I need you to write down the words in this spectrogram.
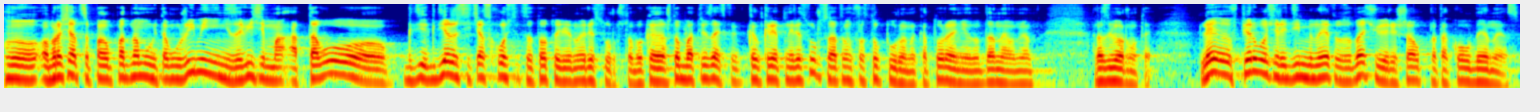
обращаться по, по одному и тому же имени, независимо от того, где, где же сейчас хостится тот или иной ресурс, чтобы, чтобы отвязать конкретные ресурсы от инфраструктуры, на которой они на данный момент развернуты. Для, в первую очередь именно эту задачу и решал протокол DNS.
